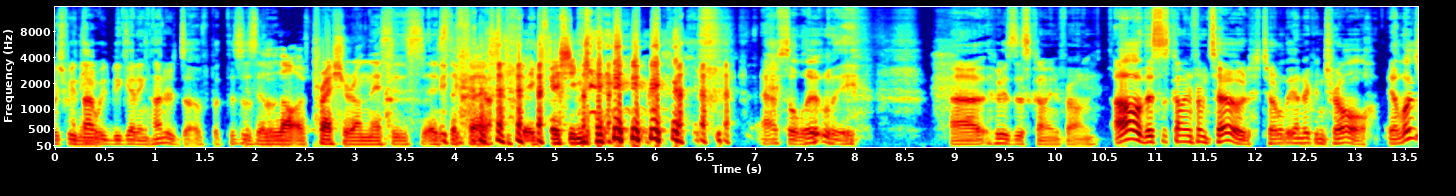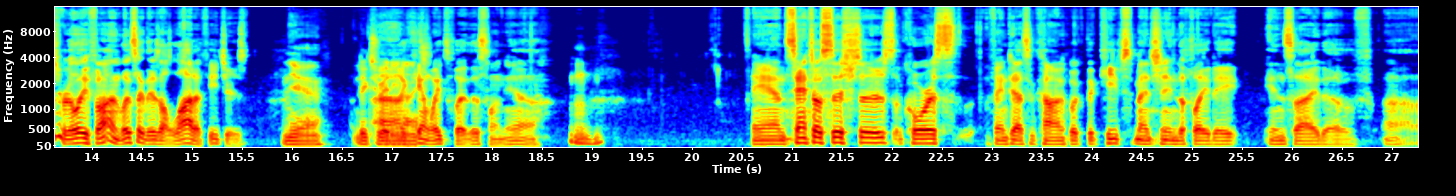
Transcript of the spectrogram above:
which we I thought mean, we'd be getting hundreds of, but this is a lot of pressure on this as, as the first big fishing game. Absolutely. Uh, who is this coming from? Oh, this is coming from Toad, totally under control. It looks really fun. It looks like there's a lot of features. Yeah, looks really uh, nice. I can't wait to play this one. Yeah. Mm-hmm. And Santo Sisters, of course, fantastic comic book that keeps mentioning the play date inside of uh,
